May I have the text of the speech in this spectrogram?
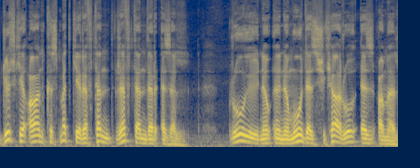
Cüz ki an kısmet ki reften reften der ezel. Ruyu ne- nemudez şikaru ez amel.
